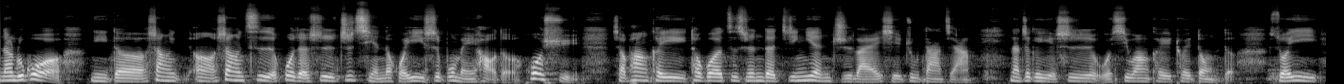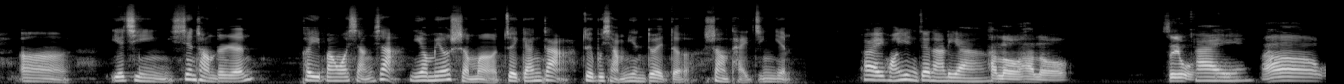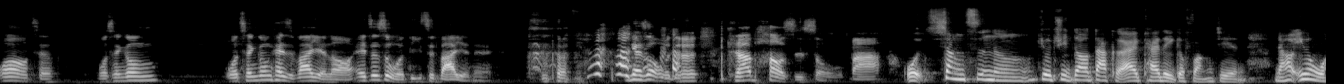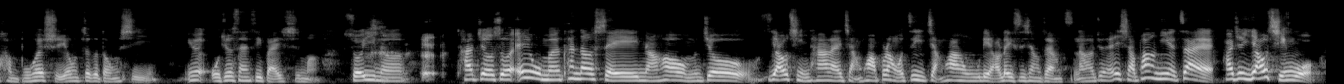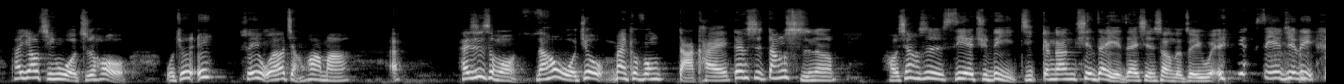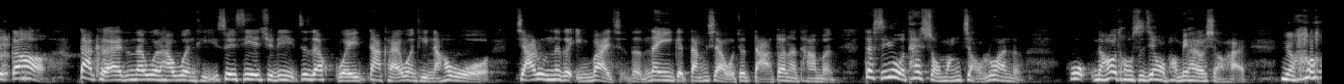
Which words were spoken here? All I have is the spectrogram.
那如果你的上呃上一次或者是之前的回忆是不美好的，或许小胖可以透过自身的经验值来协助大家。那这个也是我希望可以推动的，所以呃也请现场的人。可以帮我想一下，你有没有什么最尴尬、最不想面对的上台经验？嗨，黄叶，你在哪里啊？Hello，Hello。所以我嗨啊，哇成，我成功，我成功开始发言了。哎，这是我第一次发言呢。应该说我的 Clubhouse 首发。我上次呢，就去到大可爱开的一个房间，然后因为我很不会使用这个东西。因为我就三 C 白痴嘛，所以呢，他就说：“哎，我们看到谁，然后我们就邀请他来讲话，不然我自己讲话很无聊，类似像这样子。”然后就：“哎，小胖你也在？”他就邀请我，他邀请我之后，我就：“哎，所以我要讲话吗？哎，还是什么？”然后我就麦克风打开，但是当时呢，好像是 C H 力，刚刚现在也在线上的这一位 C H 力刚好。大可爱正在问他问题，所以 C H D 正在回大可爱问题，然后我加入那个 invite 的那一个当下，我就打断了他们。但是因为我太手忙脚乱了，我然后同时间我旁边还有小孩，然后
